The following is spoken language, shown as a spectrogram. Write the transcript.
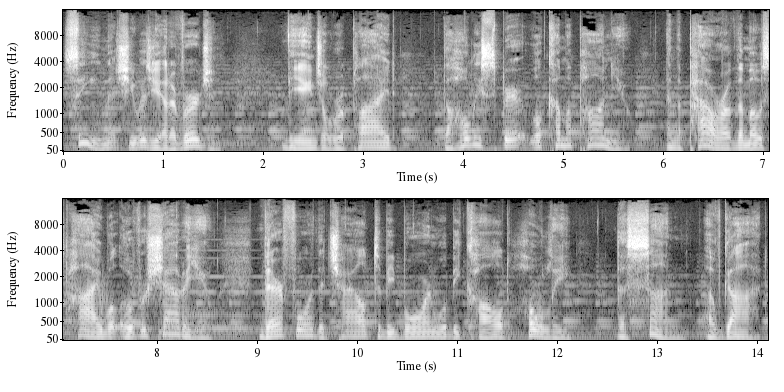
seeing that she was yet a virgin? The angel replied, The Holy Spirit will come upon you, and the power of the Most High will overshadow you. Therefore, the child to be born will be called Holy, the Son of God.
